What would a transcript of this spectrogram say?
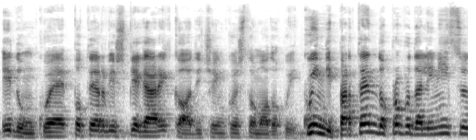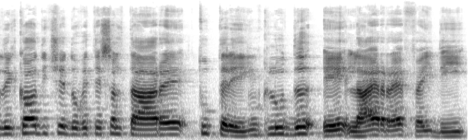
e dunque potervi spiegare il codice in questo modo qui. Quindi partendo proprio dall'inizio del codice dovete saltare tutte le include e la RFID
